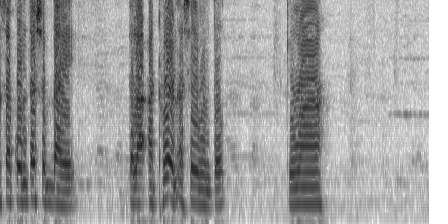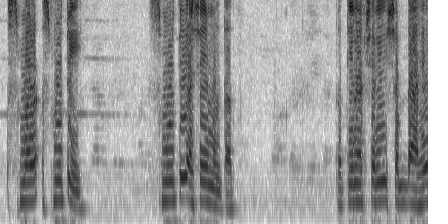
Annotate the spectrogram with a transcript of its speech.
असा कोणता शब्द आहे त्याला आठवण असेही म्हणतो. किंवा स्मर स्मृती स्मृती असेही म्हणतात. तर तीन अक्षरी शब्द आहे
